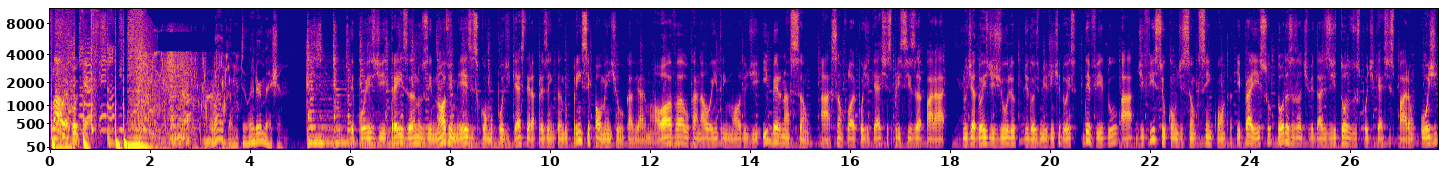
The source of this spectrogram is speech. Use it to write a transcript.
Sunflower Podcast. Welcome to Intermission. Depois de três anos e nove meses como podcaster apresentando principalmente o Caviar Uma Ova, o canal entra em modo de hibernação. A Sunflower Podcasts precisa parar no dia 2 de julho de 2022, devido à difícil condição que se encontra. E para isso, todas as atividades de todos os podcasts param hoje.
